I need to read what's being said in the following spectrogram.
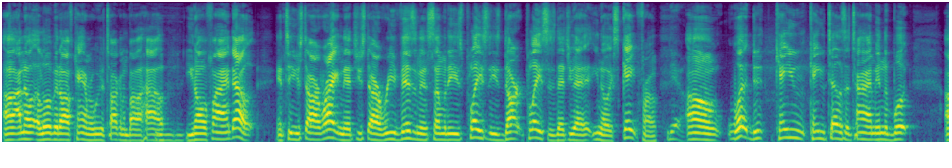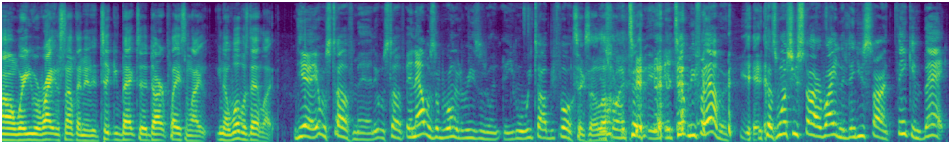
Uh, I know a little bit off camera we were talking about how Mm-hmm. you don't find out until you start writing that you start revisiting some of these places, these dark places that you had you know escaped from. Yeah. Um, what do can you can you tell us a time in the book? Um, where you were writing something and it took you back to a dark place and like you know what was that like? Yeah, it was tough, man. It was tough, and that was the, one of the reasons when even when we talked before. It Took so long. it took it, it took me forever. Yeah. Because once you start writing it, then you start thinking back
